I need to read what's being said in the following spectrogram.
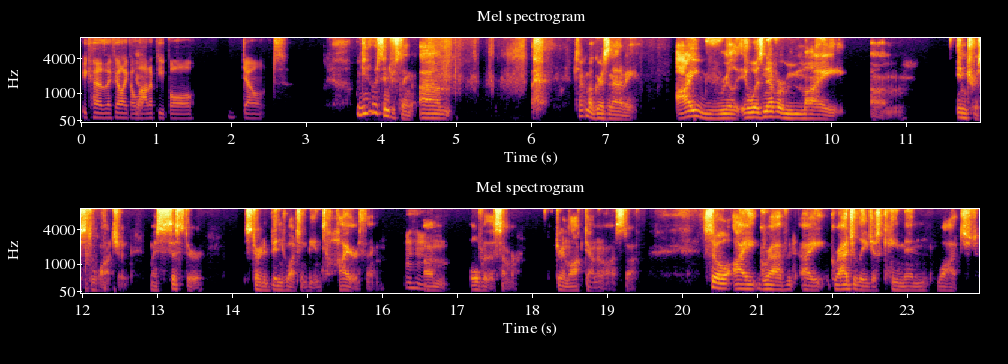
because I feel like a Yeah. lot of people don't. Well, you know what's interesting? Um, talking about Grey's Anatomy, I really it was never my um interest to watch it. My sister started binge watching the entire thing Mhm. um over the summer during lockdown and all that stuff. So I grabbed I gradually just came in, watched.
